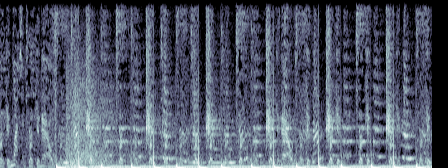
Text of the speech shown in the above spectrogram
Twerk it, twerk it out, twerk it, twerk, twerk, twerk, twerk, twerk, twerk, twerk, twerk it out, twerk it, twerk it, twerk it, twerk it, twerk it,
